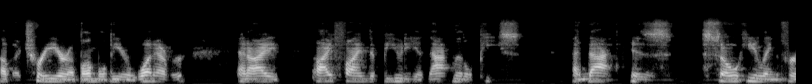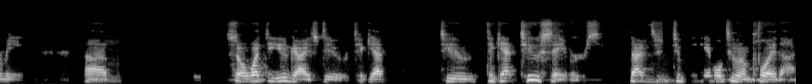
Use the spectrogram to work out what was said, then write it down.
of a tree or a bumblebee or whatever, and I I find the beauty in that little piece, and that is so healing for me. Uh, so, what do you guys do to get to to get to savers? That to, to be able to employ that.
